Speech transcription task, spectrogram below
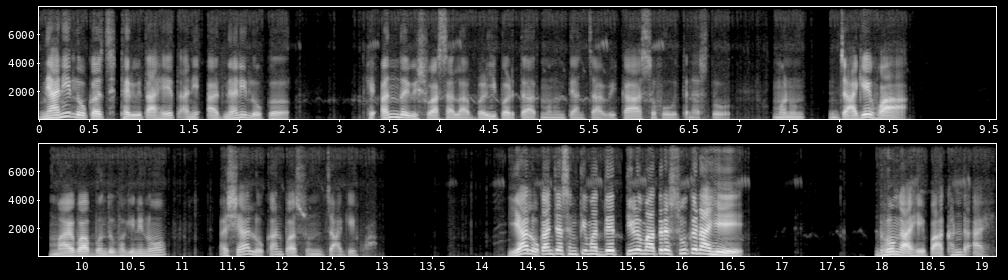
ज्ञानी लोकच ठरवित आहेत आणि अज्ञानी लोक हे अंधविश्वासाला बळी पडतात म्हणून त्यांचा विकास होत नसतो. म्हणून जागे व्हा. मायबाप बंधू भगिनीनो अशा लोकांपासून जागे व्हा. या लोकांच्या संगतीमध्ये तीळ मात्र सुख नाही. ढोंग आहे पाखंड आहे.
